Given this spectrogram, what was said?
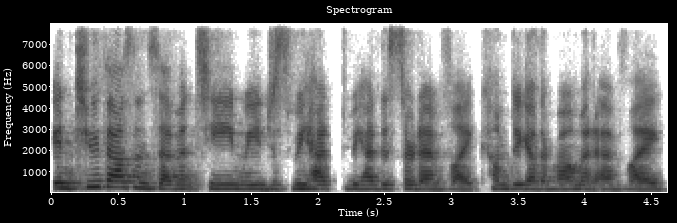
in 2017, we just we had we had this sort of like come together moment of like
